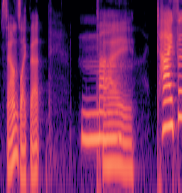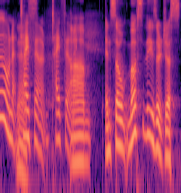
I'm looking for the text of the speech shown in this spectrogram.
Sounds like that. My Ty- typhoon. Yes. Typhoon. Typhoon. Um, and so most of these are just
